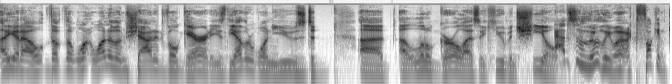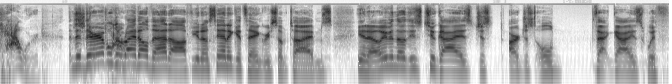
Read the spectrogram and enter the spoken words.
uh, you know, the the one one of them shouted vulgarities, the other one used a uh, a little girl as a human shield. Absolutely, like fucking coward. Th- They're able to write all that off. You know, Santa gets angry sometimes. You know, even though these two guys just are just old fat guys with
